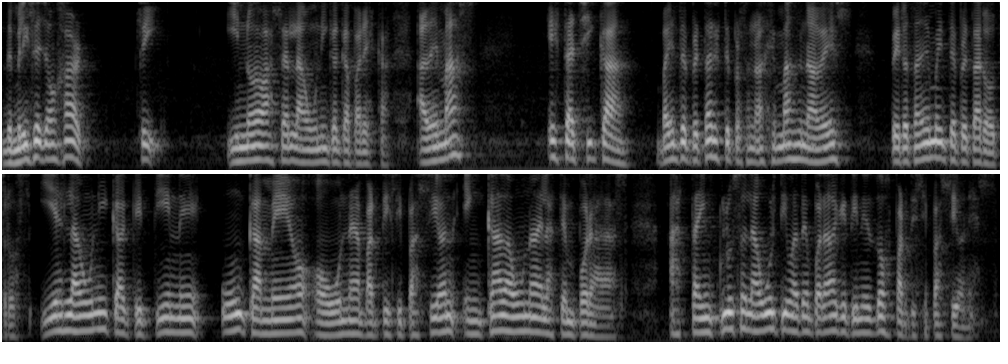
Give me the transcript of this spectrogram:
de Melissa John Hart. Sí, y no va a ser la única que aparezca. Además, esta chica va a interpretar este personaje más de una vez, pero también va a interpretar otros. Y es la única que tiene un cameo o una participación en cada una de las temporadas. Hasta incluso en la última temporada que tiene dos participaciones.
